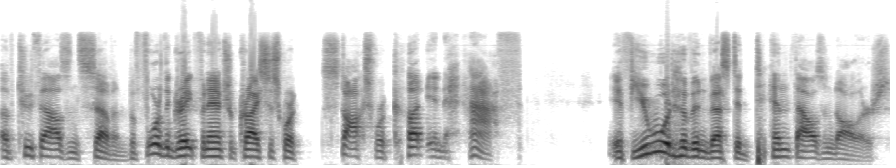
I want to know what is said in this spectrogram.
of 2007, before the great financial crisis where stocks were cut in half, if you would have invested $10,000,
